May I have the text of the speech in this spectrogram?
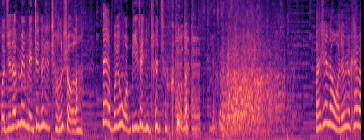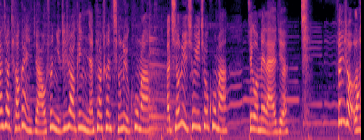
我觉得妹妹真的是成熟了，再也不用我逼着你穿秋裤了。完事呢，我就是开玩笑调侃一句啊，我说你这是要跟你男票穿情侣裤吗？啊，情侣秋衣秋裤吗？结果妹来一句，切，分手了。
